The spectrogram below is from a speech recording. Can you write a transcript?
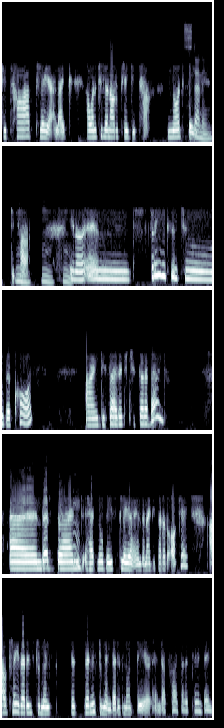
guitar player. Like I wanted to learn how to play guitar, not bass, guitar. Mm, mm, mm. You know, and three weeks into the course, I decided to start a band. And that band hmm. had no bass player, and then I decided, okay, I'll play that instrument, that, that instrument that is not there, and that's how I started playing bass.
